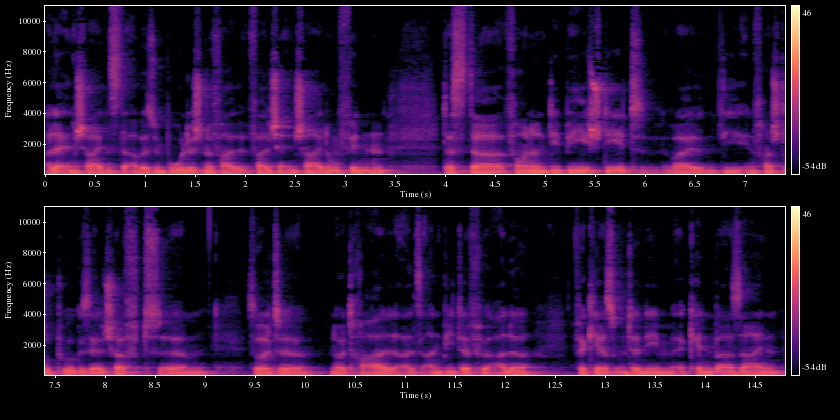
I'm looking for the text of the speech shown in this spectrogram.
Allerentscheidendste, aber symbolisch eine falsche Entscheidung finden, dass da vorne ein DB steht, weil die Infrastrukturgesellschaft ähm, sollte neutral als Anbieter für alle Verkehrsunternehmen erkennbar sein.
